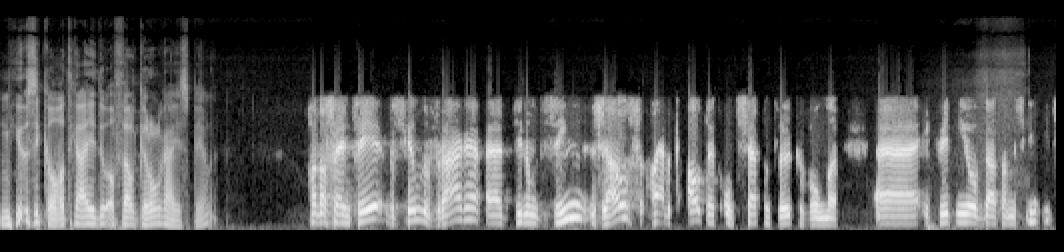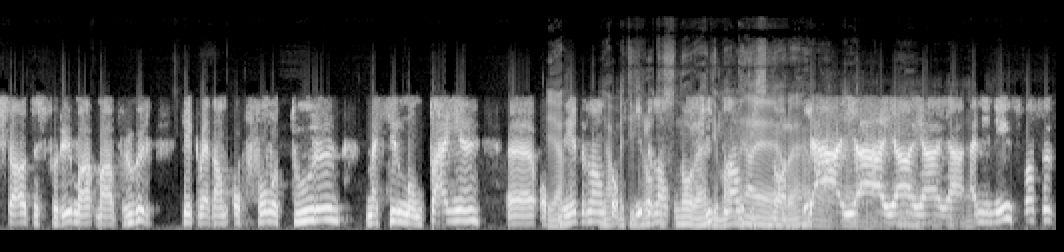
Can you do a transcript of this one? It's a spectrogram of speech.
musical. Wat ga je doen of welke rol ga je spelen? Oh, dat zijn twee verschillende vragen. Uh, tien om te zien zelf heb ik altijd ontzettend leuk gevonden. Uh, ik weet niet of dat dan misschien iets te oud is voor u, maar, maar vroeger keken wij dan op volle toeren met Gilles Montagne uh, op ja. Nederland. Ja, op met die Nederland, grote snor, hè? die man met die snor. Hè? Ja, ja, ja, ja, ja. En ineens was er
